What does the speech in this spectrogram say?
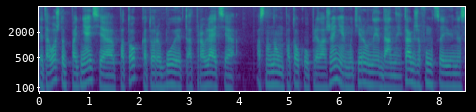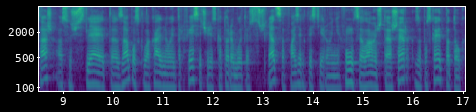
для того, чтобы поднять э, поток, который будет отправлять основному потоку приложения мутированные данные. Также функция UNSH осуществляет э, запуск локального интерфейса, через который будет осуществляться фазинг тестирования. Функция launch.thr запускает поток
